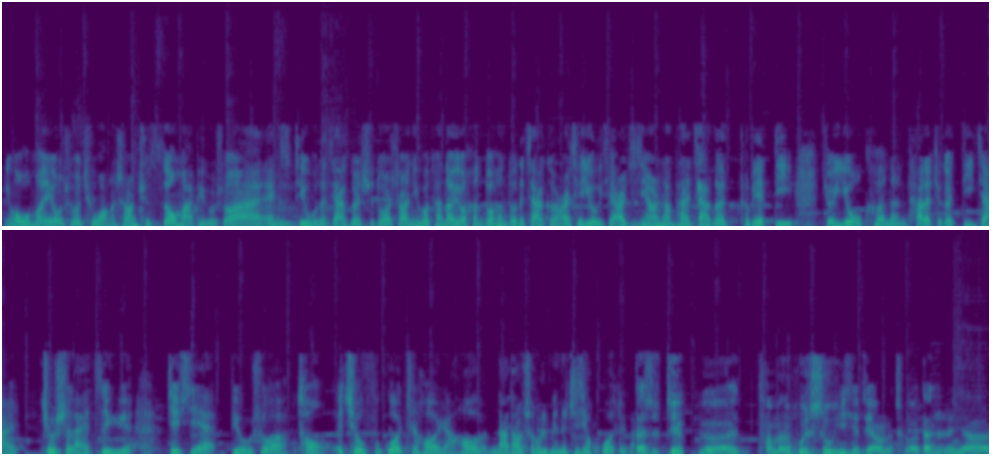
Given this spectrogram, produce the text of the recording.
因为我们有时候去网上去搜嘛，比如说哎 XT 五的价格是多少，你会看到有很多很多的价格，而且有一些二级经销商它的价格特别低，就有可能它的这个低价就是来自于这些，比如说从 修复过之后，然后拿到手里面的这些货，对吧？但是这个他们会收一些这样的车，但是人家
